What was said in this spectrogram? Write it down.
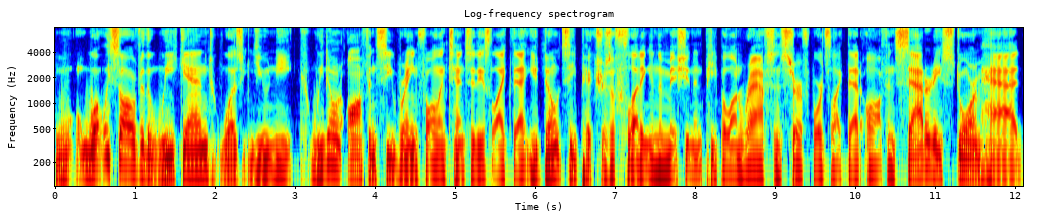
What we saw over the weekend was unique. We don't often see rainfall intensities like that. You don't see pictures of flooding in the mission and people on rafts and surfboards like that often. Saturday's storm had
